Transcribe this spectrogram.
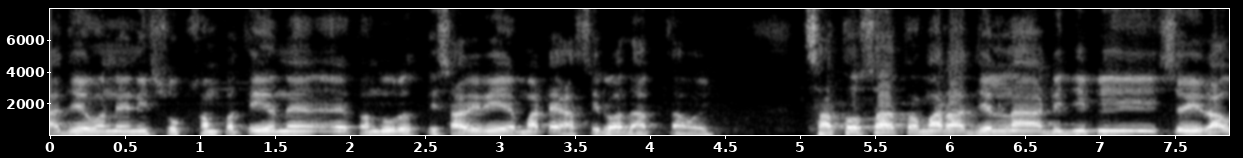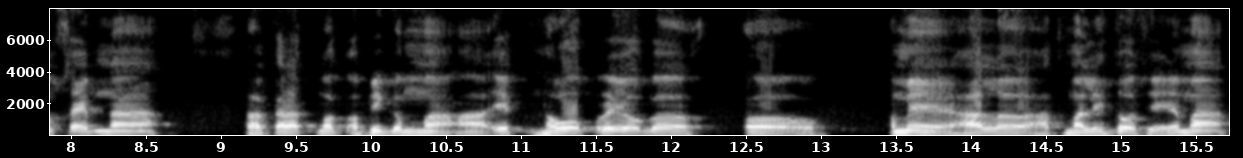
આજીવન, એની સુખ સંપત્તિ અને તંદુરસ્તી સારી રહે માટે આશીર્વાદ આપતા હોય. સાથોસાથ અમારા જેલના ડીજીપી શ્રી રાવ સાહેબના હકારાત્મક અભિગમમાં આ એક નવો પ્રયોગ અમે હાલ હાથમાં લીધો છે. એમાં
